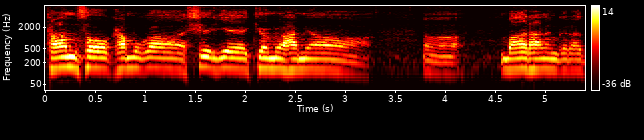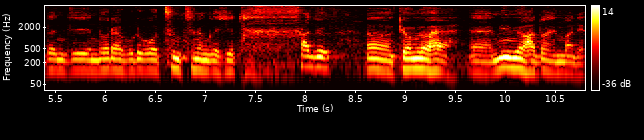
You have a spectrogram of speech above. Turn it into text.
담소 가무가 실게 교묘하며 어, 말하는 거라든지 노래 부르고 춤추는 것이 다 아주 어, 교묘해 예, 미묘하다 이 말이야.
